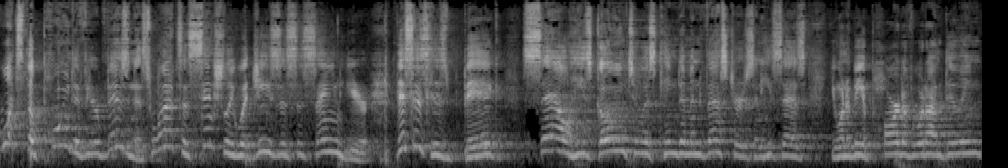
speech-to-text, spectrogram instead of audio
what's the point of your business? Well, that's essentially what Jesus is saying here. This is his big sell. He's going to his kingdom investors and he says, You want to be a part of what I'm doing?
